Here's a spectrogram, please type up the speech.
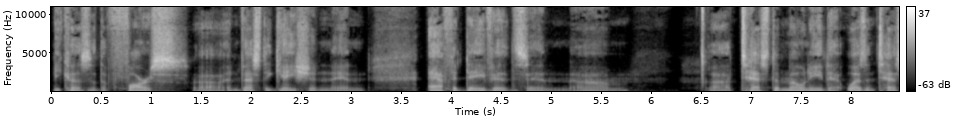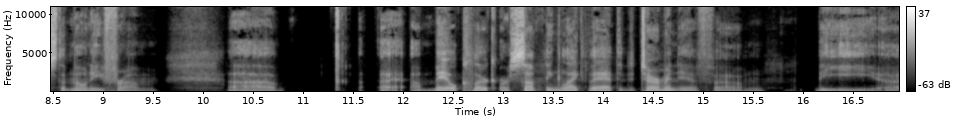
because of the farce uh, investigation and affidavits and um, uh, testimony that wasn't testimony from uh, a, a mail clerk or something like that to determine if um, the uh,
